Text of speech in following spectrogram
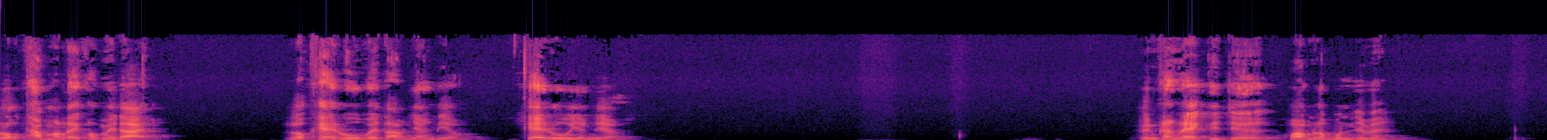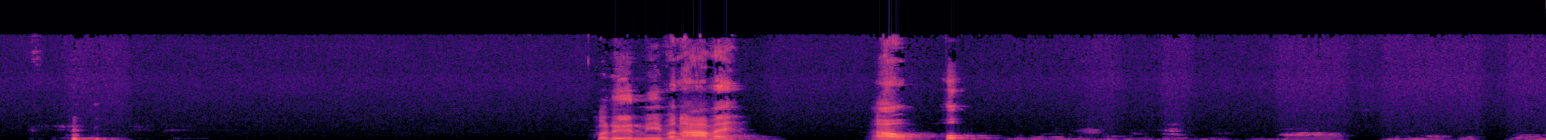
เราทำอะไรเขาไม่ได้ เราแค่รู้ไปตามอย่างเดียว แค่รู้อย่างเดียว เป็นครั้งแรกที่เจอความละมุนใช่ไหม คนอื่นมีปัญหาไหม เอาปุ๊บพอมันหมดจุดลม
